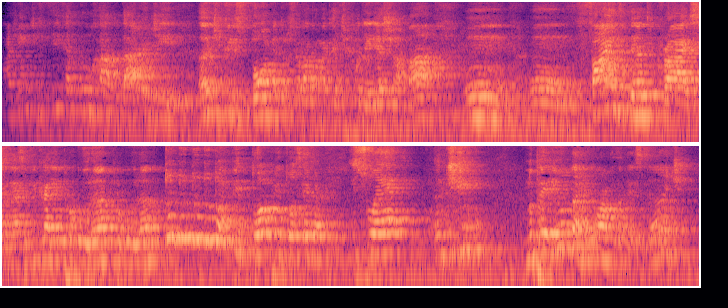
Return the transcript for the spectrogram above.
A gente fica com um radar anticristômetro, sei lá como é que a gente poderia chamar, um, um find the antichrist, né? Você fica ali procurando, procurando, tudo, tudo, tudo, apitou, apitou, você... isso é antigo. No período da reforma protestante,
